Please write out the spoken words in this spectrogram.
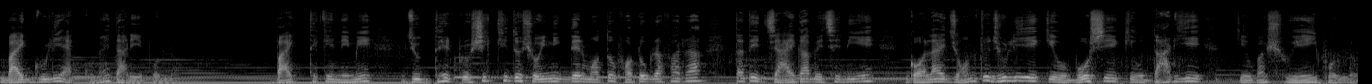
বাইকগুলি এক কোনায় দাঁড়িয়ে পড়ল। বাইক থেকে নেমে যুদ্ধের প্রশিক্ষিত সৈনিকদের মতো ফটোগ্রাফাররা তাদের জায়গা বেছে নিয়ে গলায় যন্ত্র ঝুলিয়ে কেউ বসে, কেউ দাঁড়িয়ে, কেউ বা শুয়েই পড়ল।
